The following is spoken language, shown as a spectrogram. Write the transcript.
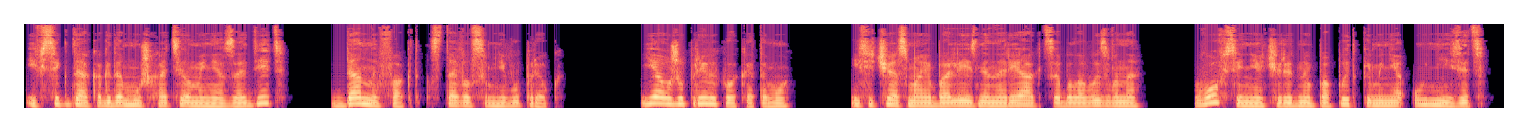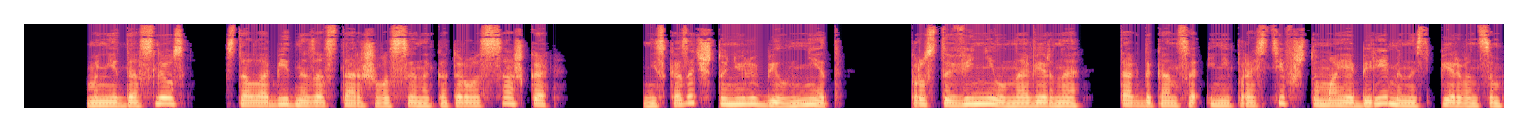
И всегда, когда муж хотел меня задеть, данный факт ставился мне в упрек. Я уже привыкла к этому, и сейчас моя болезненная реакция была вызвана вовсе не очередной попыткой меня унизить. Мне до слез стало обидно за старшего сына, которого Сашка... Не сказать, что не любил, нет. Просто винил, наверное, так до конца и не простив, что моя беременность первенцем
